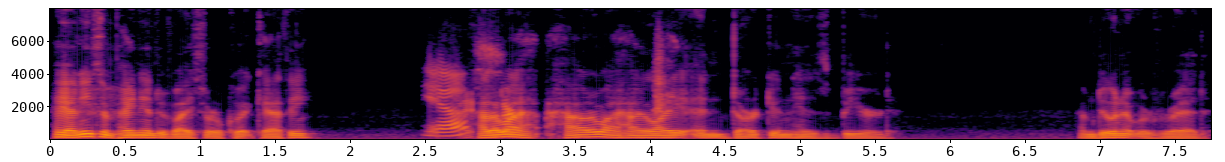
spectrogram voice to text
hey, I need some painting advice real quick, Kathy. yeah. How do I how do I highlight and darken his beard? I'm doing it with red.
